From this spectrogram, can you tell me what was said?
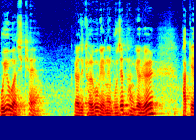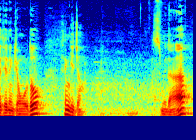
무효화시켜요. 그래서 결국에는 무죄 판결을 받게 되는 경우도 생기죠. 맞습니다.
